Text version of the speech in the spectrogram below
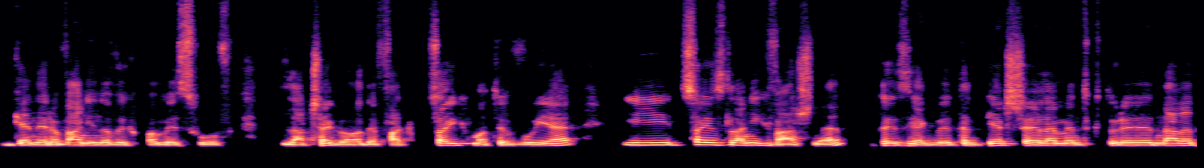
generowanie nowych pomysłów, dlaczego de facto, co ich motywuje i co jest dla nich ważne. To jest jakby ten pierwszy element, który nawet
